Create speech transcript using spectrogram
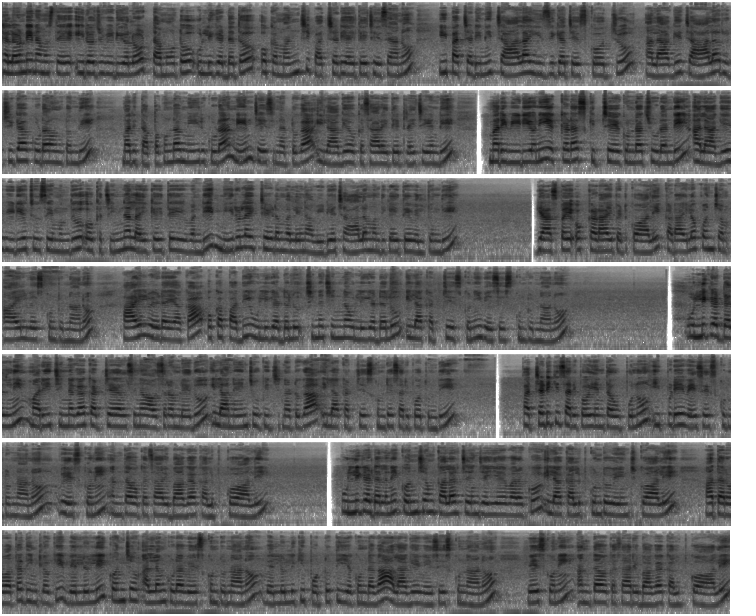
Hello అండి నమస్తే. ఈరోజు వీడియోలో టమోటో ఉల్లిగడ్డతో ఒక మంచి పచ్చడి అయితే చేశాను. ఈ పచ్చడిని చాలా ఈజీగా చేసుకోవచ్చు. అలాగే చాలా రుచిగా కూడా ఉంటుంది. మరి తప్పకుండా మీరు కూడా నేను చేసినట్టుగా ఇలాగే ఒకసారి అయితే ట్రై చేయండి. మరి వీడియోని ఎక్కడ స్కిప్ చేయకుండా చూడండి. అలాగే వీడియో చూసే ముందు ఒక చిన్న లైక్ అయితే ఇవ్వండి. మీరు లైక్ చేయడం వల్లే నా వీడియో చాలా మందికి అయితే వెళ్తుంది. గ్యాస్పై ఒక కడాయి పెట్టుకోవాలి. కడాయిలో కొంచెం ఆయిల్ వేసుకుంటున్నాను. ఆయిల్ వేడయ్యాక ఒక పది ఉల్లిగడ్డలు చిన్న చిన్న ఉల్లిగడ్డలు ఇలా కట్ చేసుకొని వేసేసుకుంటున్నాను. ఉల్లిగడ్డల్ని మరీ చిన్నగా కట్ చేయాల్సిన అవసరం లేదు. ఇలా నేను చూపించినట్టుగా ఇలా కట్ చేసుకుంటే సరిపోతుంది. పచ్చడికి సరిపోయేంత ఉప్పును ఇప్పుడే వేసేసుకుంటున్నాను. వేసుకొని అంతా ఒకసారి బాగా కలుపుకోవాలి. ఉల్లిగడ్డలని కొంచెం కలర్ చేంజ్ అయ్యే వరకు ఇలా కలుపుకుంటూ వేయించుకోవాలి. ఆ తర్వాత దీంట్లోకి వెల్లుల్లి కొంచెం అల్లం కూడా వేసుకుంటున్నాను. వెల్లుల్లికి పొట్టు తీయకుండా అలాగే వేసేసుకున్నాను. వేసుకొని అంతా ఒకసారి బాగా కలుపుకోవాలి.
